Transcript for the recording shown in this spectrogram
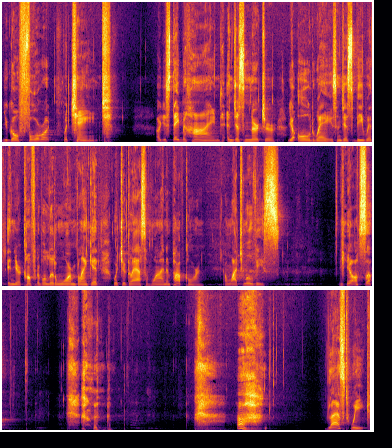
You go forward with change, or you stay behind and just nurture your old ways and just be within your comfortable little warm blanket with your glass of wine and popcorn and watch movies. You know, so. oh, last week,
